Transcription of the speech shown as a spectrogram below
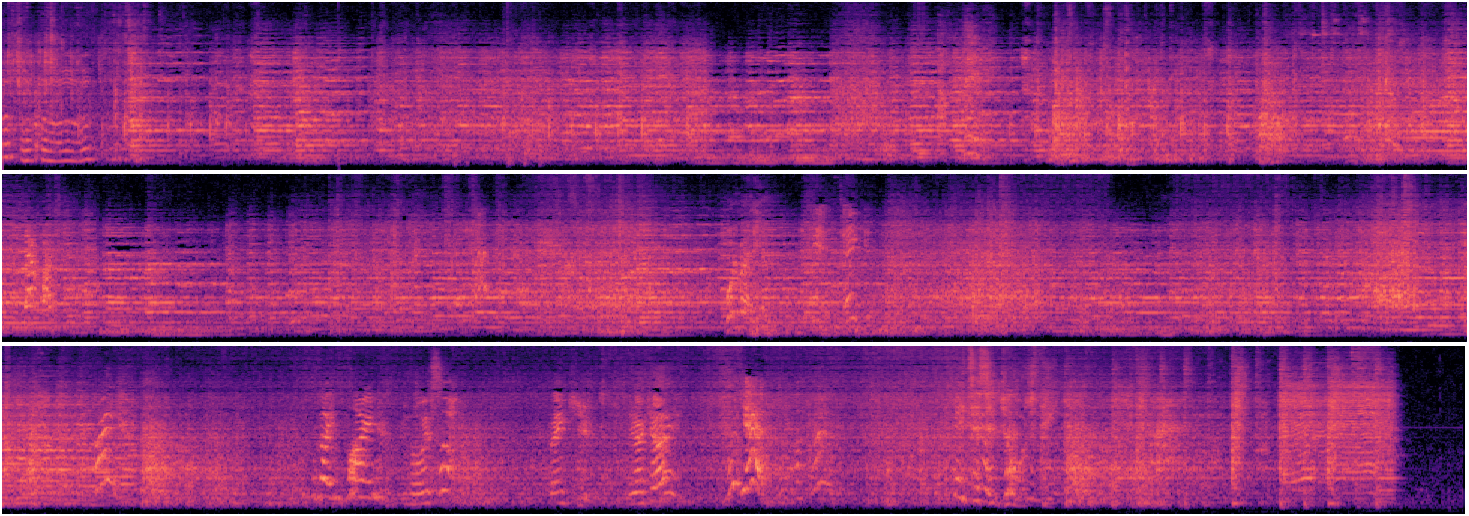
Uh, uh. Your phone? Melissa? Thank you. You okay? Yeah. It's a St. George thing.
